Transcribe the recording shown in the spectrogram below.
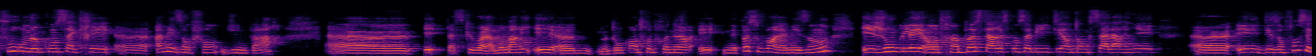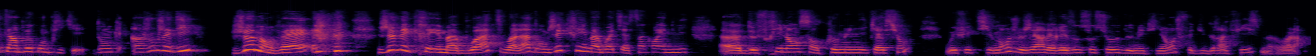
pour me consacrer à mes enfants d'une part euh, et parce que voilà, mon mari est euh, donc entrepreneur et n'est pas souvent à la maison. Et jongler entre un poste à responsabilité en tant que salarié euh, et des enfants, c'était un peu compliqué. Donc un jour, j'ai dit, je m'en vais, je vais créer ma boîte. Voilà, donc j'ai créé ma boîte il y a cinq ans et demi de freelance en communication, où effectivement, je gère les réseaux sociaux de mes clients, je fais du graphisme, voilà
